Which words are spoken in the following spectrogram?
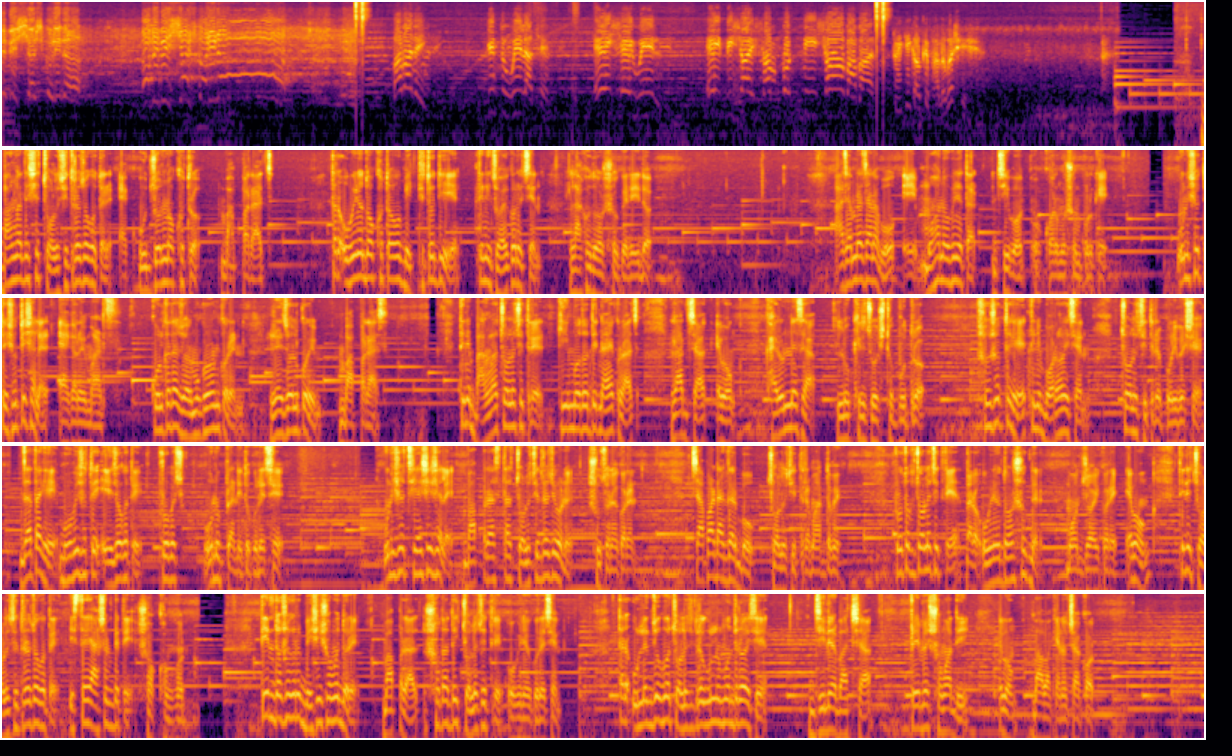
আমি বিশ্বাস করি না। আমি বিশ্বাস করি না। বাবা নেই কিন্তু উইল আছে। এই সেই উইল এই বিষয় সম্পত্তি সব আমার। তুই কি কাউকে ভালোবাসিস? বাংলাদেশের চলচ্চিত্র জগতের এক উজ্জ্বল নক্ষত্র বাপ্পারাজ তার অভিনয় দক্ষতা ও ব্যক্তিত্ব দিয়ে তিনি জয় করেছেন লাখো দর্শকের হৃদয়। আজ আমরা জানাব এই মহান অভিনেতার জীবন ও কর্ম সম্পর্কে। উনিশশো তেষট্টি সালের এগারোই মার্চ, কলকাতায় জন্মগ্রহণ করেন রেজল করিম বাপ্পারাজ। তিনি বাংলা চলচ্চিত্রের কিংবদন্তি নায়করাজ রাজ্জাক এবং খায়রুন্নেসা লক্ষ্মীর জ্যৈষ্ঠ পুত্র। শৈশব থেকে তিনি বড় হয়েছেন চলচ্চিত্রের পরিবেশে, যা তাকে ভবিষ্যতে এই জগতে প্রবেশ অনুপ্রাণিত করেছে। উনিশশো ছিয়াশি সালে বাপ্পারাজ তার চলচ্চিত্র জীবনে সূচনা করেন। চাপাডাঙ্গার বউ চলচ্চিত্রের মাধ্যমে। প্রথম চলচ্চিত্রে তার অভিনয় দর্শকদের মন জয় করে এবং তিনি চলচ্চিত্র জগতে স্থায়ী আসন পেতে সক্ষম হন। তিন দশকেরও বেশি সময় ধরে বাপ্পারাজ শতাধিক চলচ্চিত্রে অভিনয় করেছেন। তার উল্লেখযোগ্য চলচ্চিত্রগুলোর মধ্যে রয়েছে জিনের বাদশা প্রেমের সমাধি এবং বাবা কেন চাকর।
